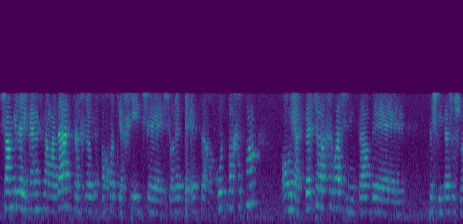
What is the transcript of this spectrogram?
שם כדי להיכנס למדד צריך להיות לפחות יחיד ששולט ב-10% בחברה, או מהסט של החברה שנמצא בשליטה של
